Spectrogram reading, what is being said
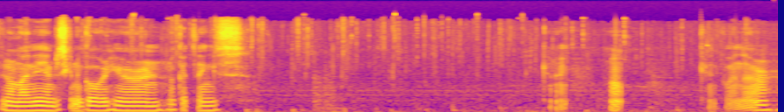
If you don't mind me, I'm just gonna go over here and look at things. Can I? Oh, can't go in there.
